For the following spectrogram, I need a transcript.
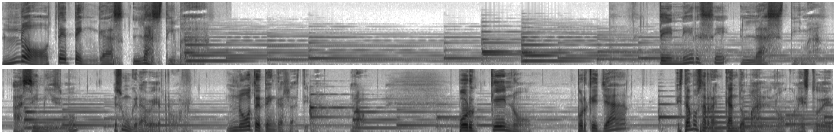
no te tengas lástima. Tenerse lástima a sí mismo es un grave error. No te tengas lástima. No. ¿Por qué no? Porque ya estamos arrancando mal, ¿no? Con esto de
